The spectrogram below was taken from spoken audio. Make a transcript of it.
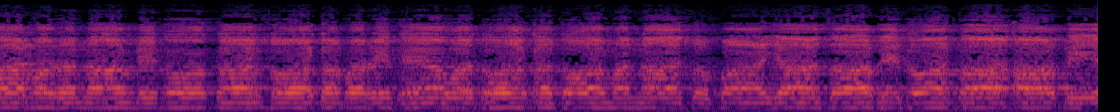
ามรณะปิตุกังโสกปริเทวตุกโตมนาสุปายาสาปิตุกาอาปิเย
